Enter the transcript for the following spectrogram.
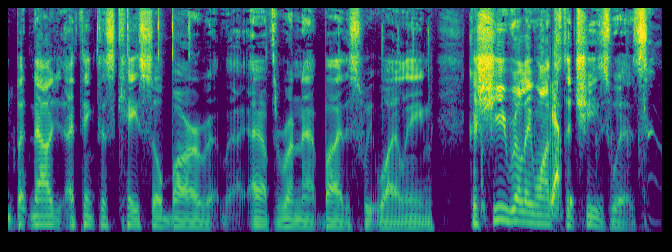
No. But now I think this queso bar, I have to run that by the sweet Wileen because she really wants Yeah. the Cheez Whiz.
